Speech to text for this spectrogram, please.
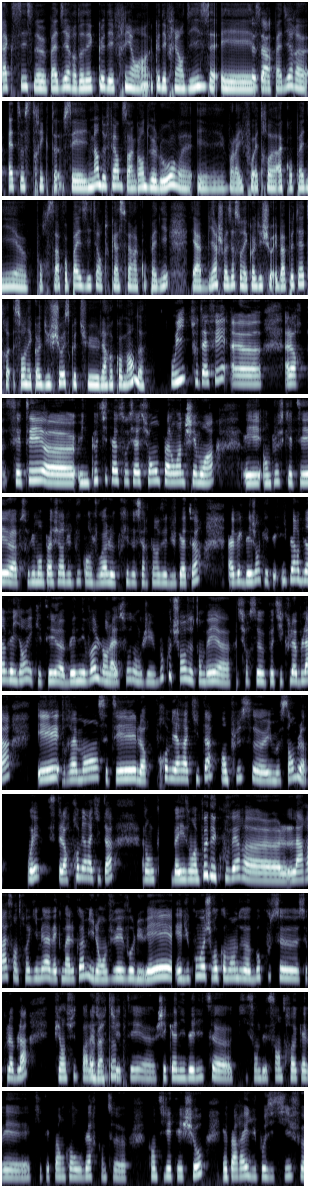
Laxiste ne veut pas dire donner que des, que des friandises et ça ne veut pas dire euh, être strict. C'est une main de fer dans un gant de velours et voilà, il faut être accompagné pour ça. Faut pas hésiter en tout cas à se faire accompagner et à bien choisir son école du show. Et ben peut-être son école du show, est-ce que tu la recommandes? Oui, tout à fait. Euh, alors, c'était euh, une petite association pas loin de chez moi, et en plus qui était absolument pas cher du tout quand je vois le prix de certains éducateurs, avec des gens qui étaient hyper bienveillants et qui étaient euh, bénévoles dans l'assaut. Donc j'ai eu beaucoup de chance de tomber sur ce petit club-là, et vraiment c'était leur première Akita en plus, il me semble. Oui, c'était leur première Akita. Donc, bah, ils ont un peu découvert euh, la race entre guillemets avec Malcolm. Ils l'ont vu évoluer. Et du coup, moi, je recommande beaucoup ce, ce club-là. Puis ensuite, par la eh bah, suite, j'étais euh, chez Canid Elite, euh, qui sont des centres qui avaient, qui n'étaient pas encore ouverts quand quand il était chaud. Et pareil, du positif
